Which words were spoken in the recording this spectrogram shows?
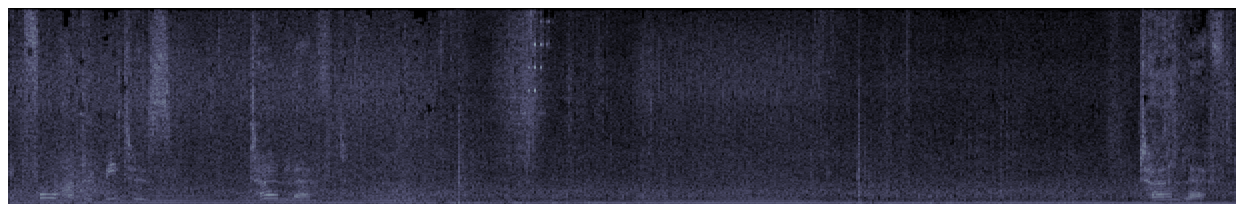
In 400 meters, turn left. Turn left.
